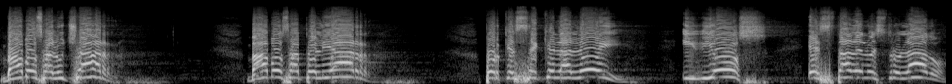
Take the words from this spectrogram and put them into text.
Vamos a luchar, vamos a pelear, porque sé que la ley y Dios está de nuestro lado.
